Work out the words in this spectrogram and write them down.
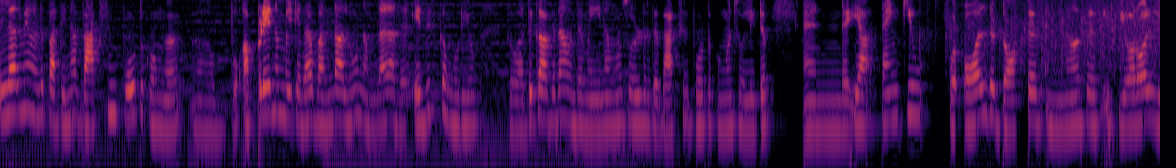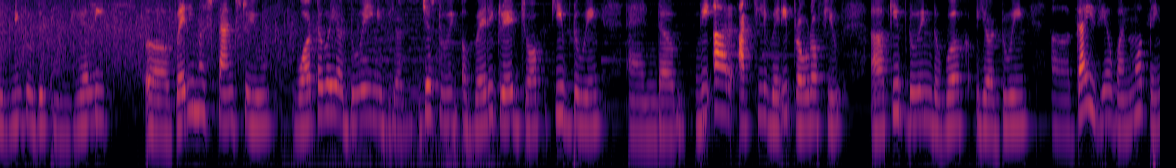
எல்லாருமே வந்து பார்த்திங்கன்னா வேக்சின் போட்டுக்கோங்க. அப்படியே நம்மளுக்கு எதாவது வந்தாலும் நம்மளால் அதை எதிர்க்க முடியும். ஸோ அதுக்காக தான் வந்து மெயினாகவும் சொல்கிறது வேக்சின் போட்டுக்கோங்கன்னு சொல்லிட்டு. And yeah thank you for all the doctors and nurses if you are all listening to this and really very much thanks to you whatever you're doing is you're just doing a very great job keep doing and um, we are actually very proud of you uh, keep doing the work you're doing uh, guys yeah one more thing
